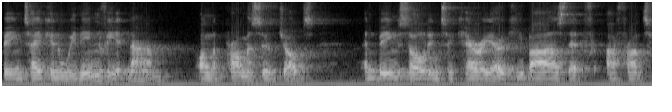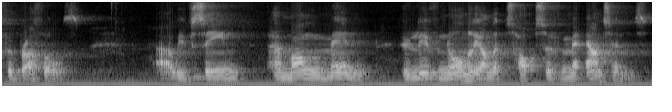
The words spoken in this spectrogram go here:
being taken within Vietnam on the promise of jobs and being sold into karaoke bars that are fronts for brothels. Uh, we've seen Hmong men who live normally on the tops of mountains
